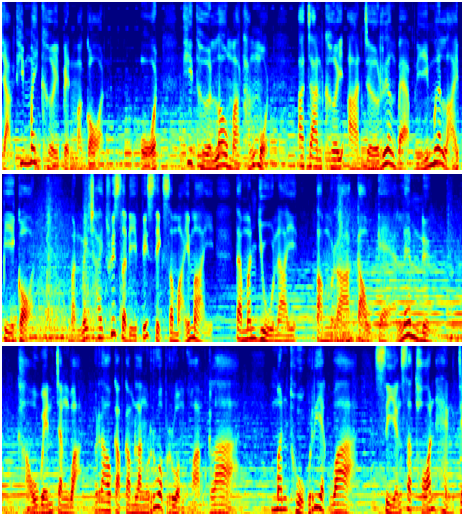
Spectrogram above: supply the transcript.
อย่างที่ไม่เคยเป็นมาก่อน โอ๊ตที่เธอเล่ามาทั้งหมด อาจารย์เคยอ่านเจอเรื่องแบบนี้เมื่อหลายปีก่อนมันไม่ใช่ทฤษฎีฟิสิกส์สมัยใหม่ แต่มันอยู่ในตำราเก่าแก่เล่มหนึ่ง เขาเว้นจังหวะเรากับกำลังรวบรวมความกล้า มันถูกเรียกว่า เสียงสะท้อนแห่งเจ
